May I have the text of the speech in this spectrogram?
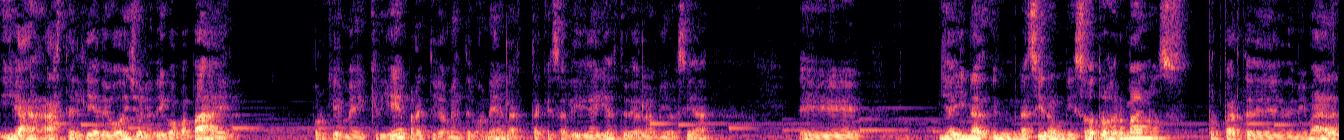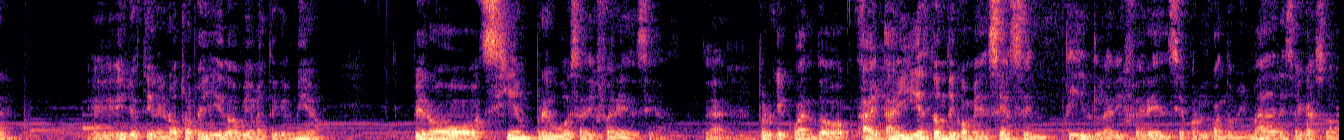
y, hasta el día de hoy yo le digo papá a él, porque me crié prácticamente con él hasta que salí de ahí a estudiar a la universidad. Eh, y ahí nacieron mis otros hermanos por parte de, mi madre. Eh, ellos tienen otro apellido, obviamente, que el mío. Pero siempre hubo esa diferencia. Porque cuando ahí, es donde comencé a sentir la diferencia. Porque cuando mi madre se casó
